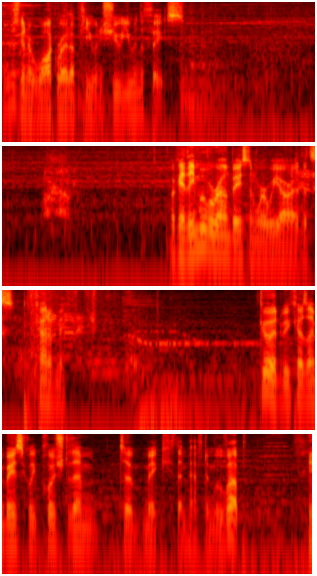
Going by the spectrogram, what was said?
I'm just gonna walk right up to you and shoot you in the face. Okay, they move around based on where we are. That's kind of me. Good, because I'm basically pushed them to make them have to move up.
